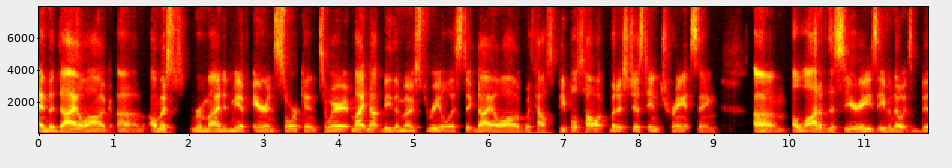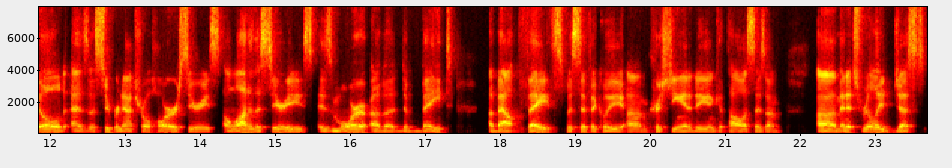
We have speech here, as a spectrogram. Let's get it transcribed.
and the dialogue um, almost reminded me of Aaron Sorkin, to where it might not be the most realistic dialogue with how people talk, but it's just entrancing. Um, a lot of the series, even though it's billed as a supernatural horror series, a lot of the series is more of a debate about faith, specifically um, Christianity and Catholicism. Um, and it's really just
